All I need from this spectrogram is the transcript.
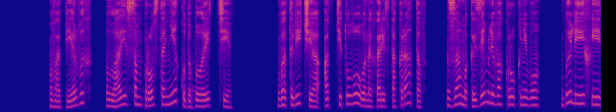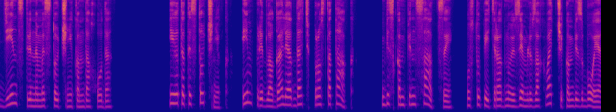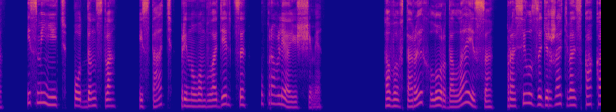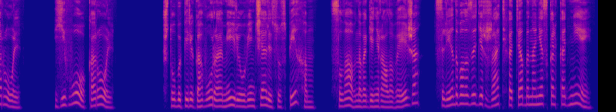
Во-первых, Лаисам просто некуда было идти. В отличие от титулованных аристократов, замок и земли вокруг него были их единственным источником дохода. И этот источник им предлагали отдать просто так, без компенсации, уступить родную землю захватчикам без боя и сменить подданство и стать при новом владельце управляющими. А во-вторых, лорда Лаиса просил задержать войска король. Его король. Чтобы переговоры о мире увенчались успехом, славного генерала Вейжа следовало задержать хотя бы на несколько дней.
